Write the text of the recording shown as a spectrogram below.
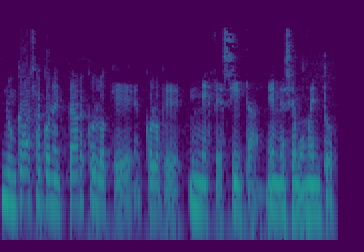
nunca vas a conectar con lo que, con lo que necesita en ese momento.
